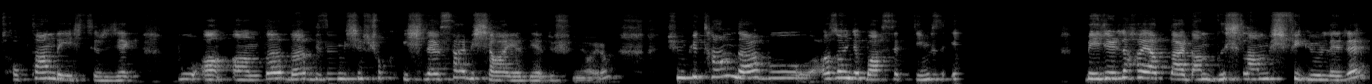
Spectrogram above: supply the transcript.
toptan değiştirecek bu anda da bizim için çok işlevsel bir şair diye düşünüyorum. Çünkü tam da bu az önce bahsettiğimiz belirli hayatlardan dışlanmış figürleri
